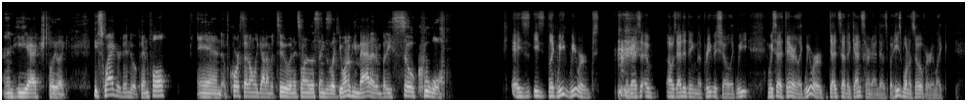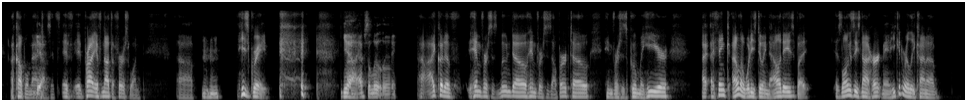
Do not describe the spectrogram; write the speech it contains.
and he actually like he swaggered into a pinfall, and of course that only got him a two. And it's one of those things is like you want to be mad at him, but he's so cool. Yeah, he's he's like we we were like I said. I was editing the previous show, like we and we said it there, like we were dead set against Hernandez, but he's won us over in like a couple matches. Yeah. If if it probably if not the first one. Uh, mm-hmm he's great. yeah, uh, absolutely. I could have him versus Mundo, him versus Alberto, him versus Puma here. I, I, think I don't know what he's doing nowadays, but as long as he's not hurt, man, he can really kind of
